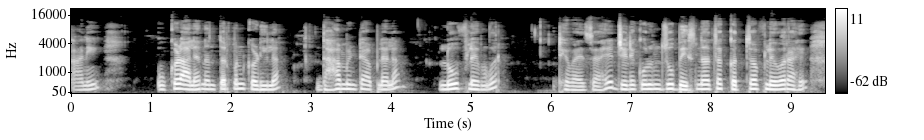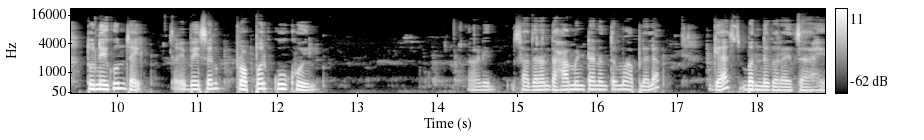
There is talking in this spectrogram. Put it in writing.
आणि उकळ आल्यानंतर पण कढीला दहा मिनटे आपल्याला लो फ्लेमवर ठेवायचं आहे जेणेकरून जो बेसनाचा कच्चा फ्लेवर आहे तो निघून जाईल आणि बेसन प्रॉपर कुक होईल. आणि साधारण दहा मिनटानंतर मग आपल्याला गॅस बंद करायचा आहे.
